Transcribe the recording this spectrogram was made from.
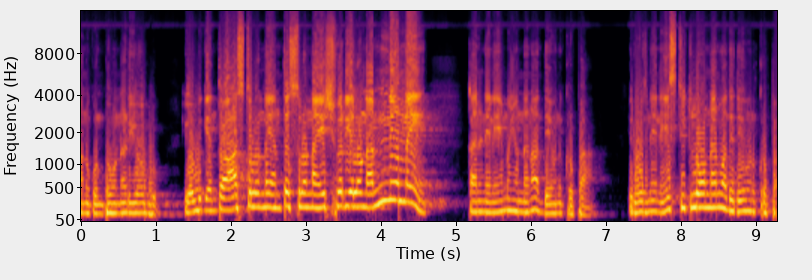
అనుకుంటూ ఉన్నాడు యోబు. యోబుకి ఎంతో ఆస్తులు ఉన్నాయి అంతస్తులు ఉన్నాయి ఐశ్వర్యాలు ఉన్నాయి అన్నీ ఉన్నాయి. కానీ నేనేమై ఉన్నానో అది దేవుని కృప. ఈరోజు నేను ఏ స్థితిలో ఉన్నానో అది దేవుని కృప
